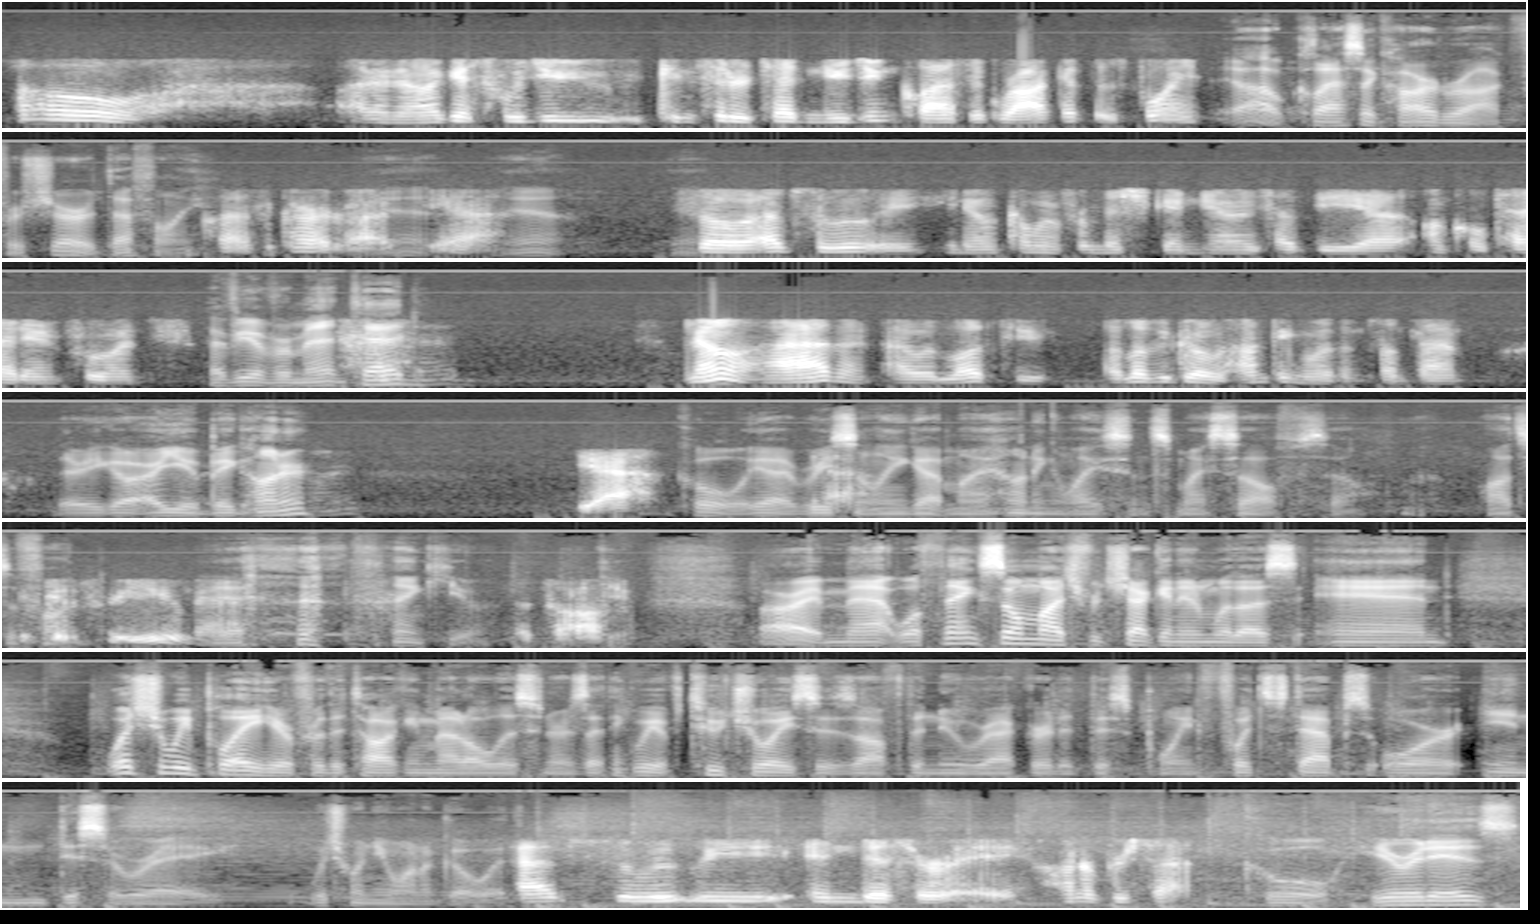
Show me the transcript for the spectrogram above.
oh, I don't know. I guess would you consider Ted Nugent classic rock at this point? oh, classic hard rock for sure, definitely. Classic hard rock, yeah. yeah. So absolutely, you know, coming from Michigan, you always have the uh, Uncle Ted influence. Have you ever met Ted? No, I haven't. I would love to. I'd love to go hunting with him sometime. There you go. Are you a big hunter? Yeah, Cool. Yeah, I recently got my hunting license myself, so lots of good fun. for you, man. Yeah. Thank you. That's Thank awesome. you. All right, Matt. Well, thanks so much for checking in with us. And what should we play here for the Talking Metal listeners? I think we have two choices off the new record at this point Footsteps or In Disarray. Which one you want to go with? Absolutely in disarray, hundred percent. Cool. Here it is.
